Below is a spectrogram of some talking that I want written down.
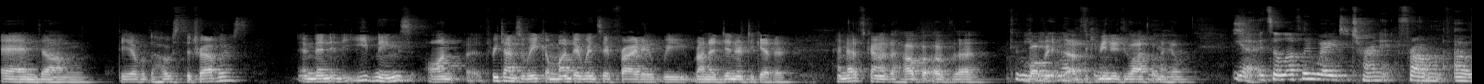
and um, be able to host the travelers. And then in the evenings, on uh, three times a week, on Monday, Wednesday, Friday, we run a dinner together, and that's kind of the hub of the what we, of the community life on the hill. Yeah, it's a lovely way to turn it from a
